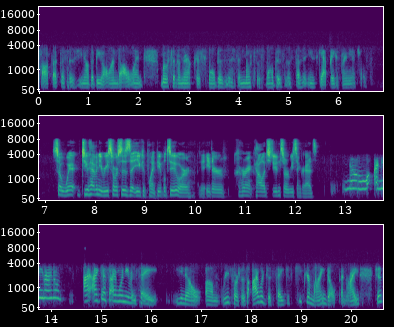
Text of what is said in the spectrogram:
taught that this is, you know, the be all end all when most of America's small business and most of small business doesn't use GAAP-based financials? So, where do you have any resources that you could point people to, or either current college students or recent grads? No, I mean, I don't. I, I guess I wouldn't even say you know um, resources i would just say just keep your mind open right just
